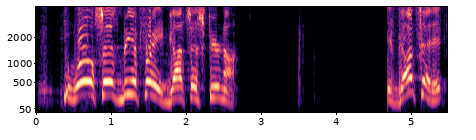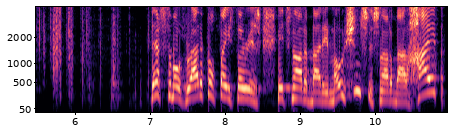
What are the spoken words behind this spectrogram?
The world says be afraid. God says fear not. If God said it, that's the most radical faith there is. It's not about emotions. It's not about hype.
